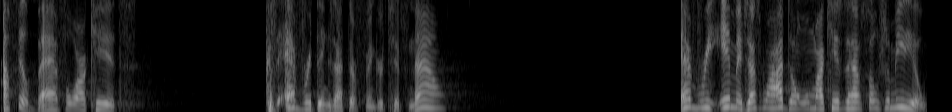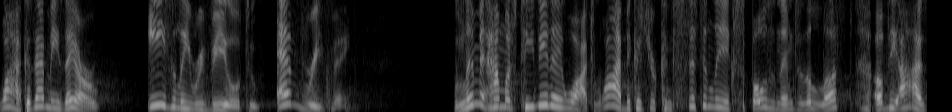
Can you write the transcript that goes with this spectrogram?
I feel bad for our kids because everything's at their fingertips now. Every image, that's why I don't want my kids to have social media. Why? Because that means they are easily revealed to everything. Limit how much TV they watch. Why? Because you're consistently exposing them to the lust of the eyes.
